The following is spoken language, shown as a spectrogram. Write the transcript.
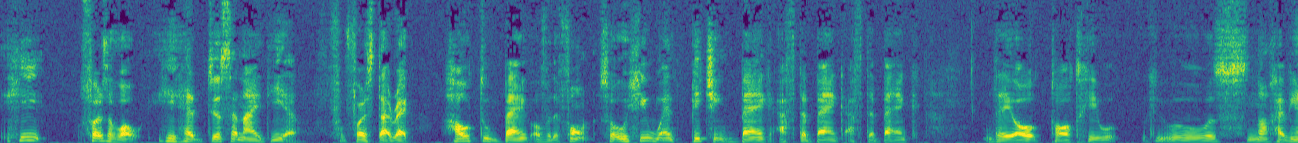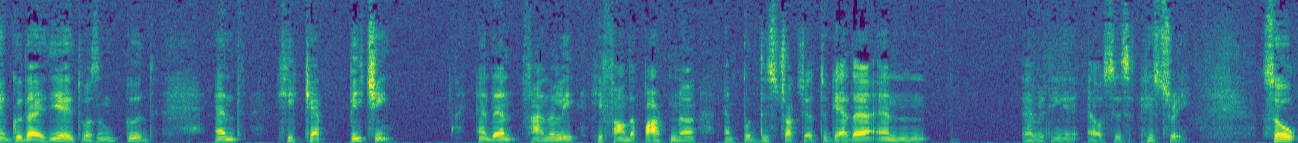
he, first of all, he had just an idea First Direct, how to bank over the phone. So he went pitching bank after bank after bank. They all thought he he was not having a good idea. It wasn't good, and he kept pitching. And then finally he found a partner and put the structure together, and everything else is history. So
